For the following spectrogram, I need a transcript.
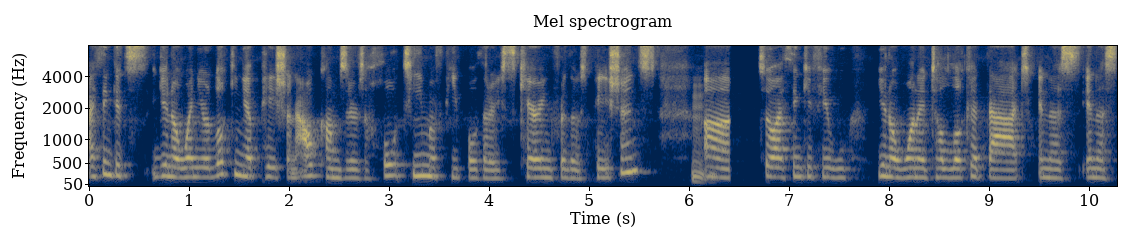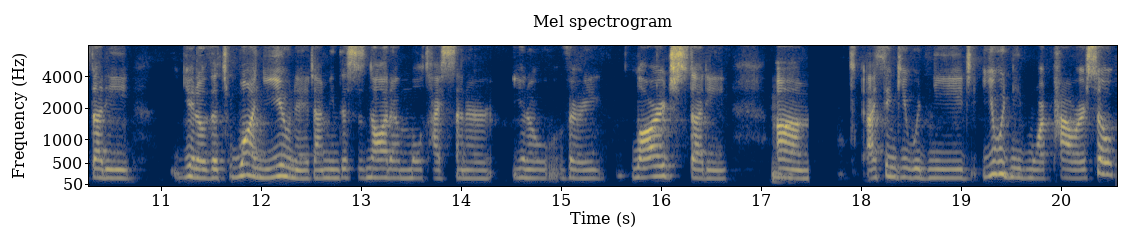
I think it's, you know, when you're looking at patient outcomes, there's a whole team of people that is caring for those patients. Mm-hmm. Um, so I think if you, you know, wanted to look at that in a in a study, you know, that's one unit. I mean, this is not a multi-center, you know, very large study. Mm-hmm. Um, I think you would need you would need more power. So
